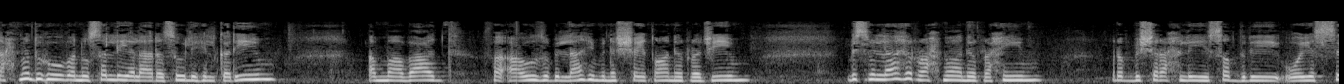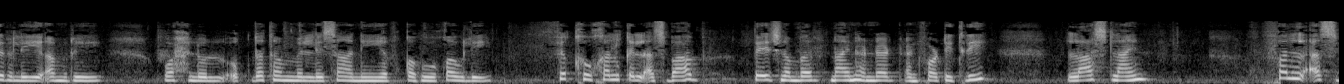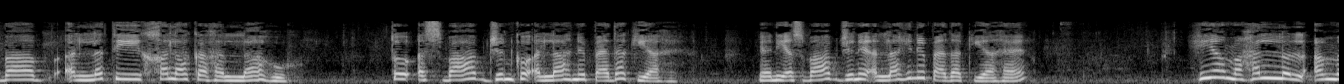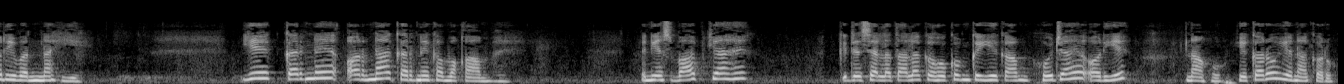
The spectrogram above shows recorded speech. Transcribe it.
نحمد ونسلی علی رسول کریم بعد فاعوذ باللہ من الشیطان الرجیم بسم اللہ الرحمان الرحیم رب شرح لی صدری ویسر لی امری یسر علی من لسانی یفقہ قولی فقہ خلق الاسباب پیج نمبر 943 لاسٹ لائن فل اسباب التی خلاق اللہ تو اسباب جن کو اللہ نے پیدا کیا ہے یعنی اسباب جنہیں اللہ ہی نے پیدا کیا ہے محل و یہ کرنے اور نہ کرنے کا مقام ہے یعنی اسباب کیا ہے کہ جیسے اللہ تعالی کا حکم کہ یہ کام ہو جائے اور یہ نہ ہو یہ کرو یا نہ کرو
